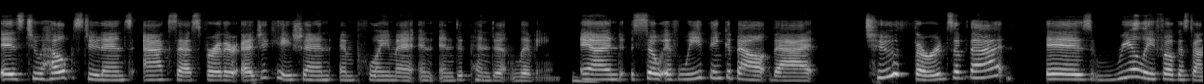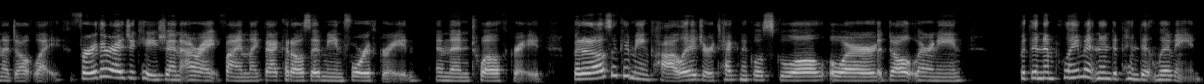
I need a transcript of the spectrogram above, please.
is to help students access further education, employment, and independent living. Mm-hmm. And so if we think about that, two thirds of that is really focused on adult life. Further education, all right, fine. Like that could also mean fourth grade and then 12th grade, but it also could mean college or technical school or adult learning, but then employment and independent living.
